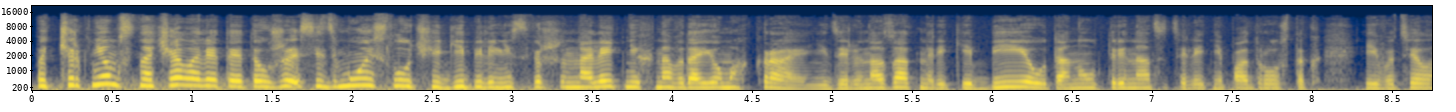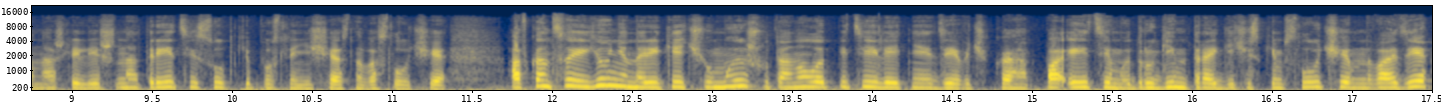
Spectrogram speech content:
Подчеркнем, с начала лета это уже седьмой случай гибели несовершеннолетних на водоемах края. Неделю назад на реке Бия утонул 13-летний подросток. Его тело нашли лишь на третьи сутки после несчастного случая. А в конце июня на реке Чумыш утонула пятилетняя девочка. По этим и другим трагическим случаям на воде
